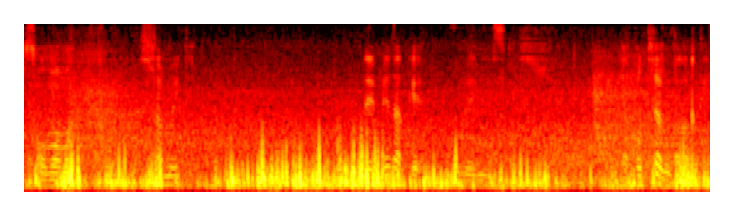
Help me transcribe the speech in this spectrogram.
そのまま下向いてで目だけ上に少しいやこっちは向かなくていい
